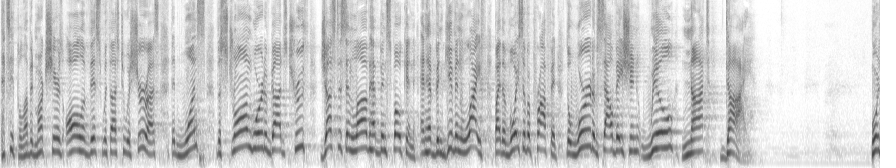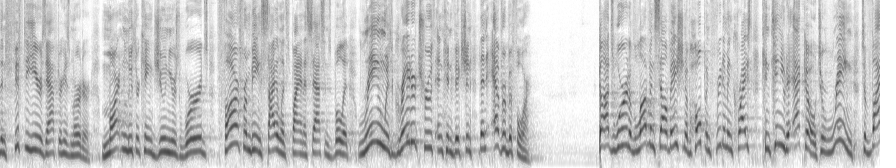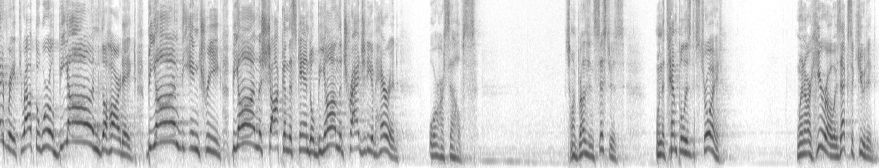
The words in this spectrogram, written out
That's it, beloved. Mark shares all of this with us to assure us that once the strong word of God's truth, justice, and love have been spoken and have been given life by the voice of a prophet, the word of salvation will not die. More than 50 years after his murder, Martin Luther King Jr.'s words, far from being silenced by an assassin's bullet, ring with greater truth and conviction than ever before. God's word of love and salvation, of hope and freedom in Christ continue to echo, to ring, to vibrate throughout the world beyond the heartache, beyond the intrigue, beyond the shock and the scandal, beyond the tragedy of Herod or ourselves. So, my brothers and sisters, when the temple is destroyed, when our hero is executed,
